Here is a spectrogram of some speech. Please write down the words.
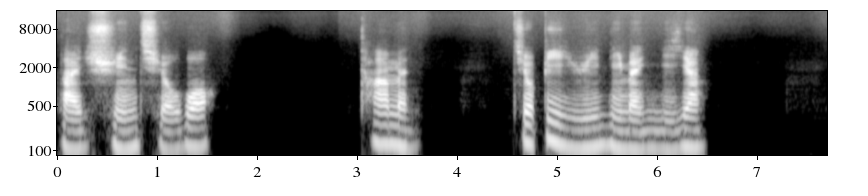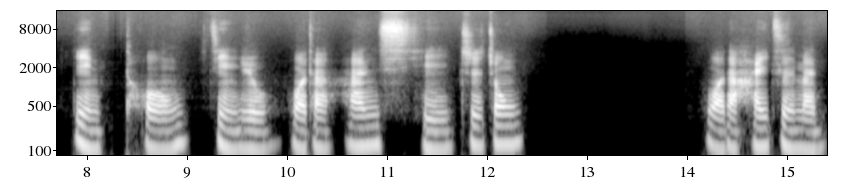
来寻求我，他们就必与你们一样，一同进入我的安息之中。我的孩子们，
